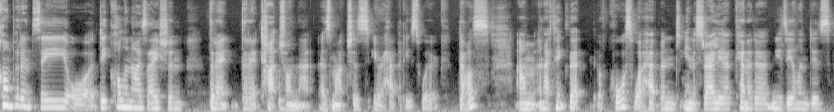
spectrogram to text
competency or decolonisation they don't they don't touch on that as much as Irihapeti's work does. Um, and I think that, of course, what happened in Australia, Canada, New Zealand is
